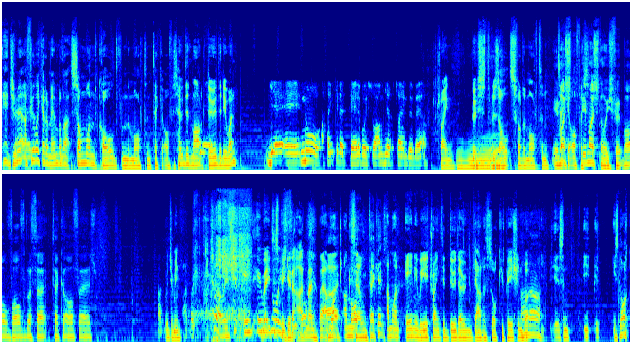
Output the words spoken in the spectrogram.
Yeah, do you remember? I feel like I remember that. Someone called from the Morton ticket office. How did Mark do? Did he win? Yeah, uh, no, I think he did terribly, so I'm here to try and do better. Try and boost Ooh. results for the Morton He ticket must, office. he must know his football involved with that ticket office. What do you mean? Well, he's, he, he Might just be his good at football. admin. Like, I'm, Aye, not, uh, I'm not selling tickets. I'm not in any way trying to do down Gareth's occupation, I but know. it's in, he, he- he's not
